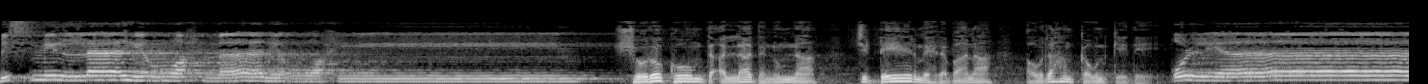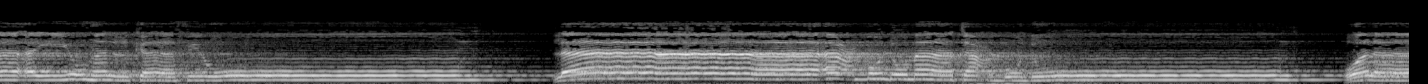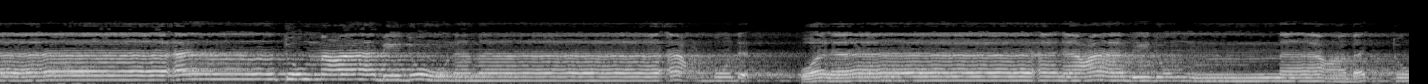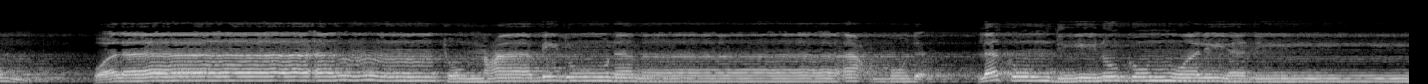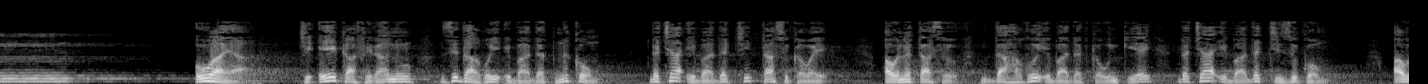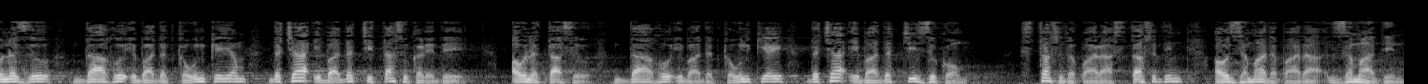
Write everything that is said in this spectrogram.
بسم الله الرحمن الرحیم شروع کوم د الله د نومنا چې ډېر مهربانا أو رحم کون کې دی. قل يا أيها الكافرون لا أعبد ما تعبدون ولا عابدون ما أعبد ولا أنا عابد ما عبدتم ولا أنتم عابدون ما أعبد لكم دينكم ولي دين. اوایا چې اے کافرانو زدا غوي عبادت نکوم د چا عبادت چې تاسو کوئ. او نه تاسو د هغه عبادت کوونکی د چا عبادت چې زکوم او نه زه داغو عبادت کوونکی يم د چا عبادت چې تاسو کړی دی. او نه تاسو داغو عبادت کوونکی د چا عبادت چې زکوم ستاسو د پاره ستاسو دین او زما د پاره زما دین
